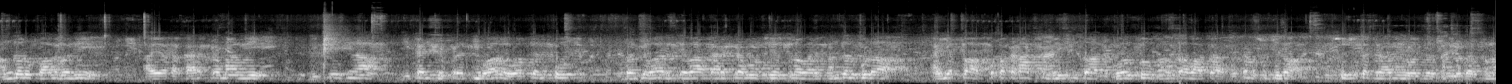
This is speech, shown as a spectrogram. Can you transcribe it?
అందరూ పాల్గొని ఆ యొక్క కార్యక్రమాన్ని విచ్చేసిన ఇక్కడికి ప్రతి వారు వర్తలకు ప్రతి వారు సేవా కార్యక్రమం చేస్తున్న వారికి అందరూ కూడా అయ్యప్ప ఉపకటాక్షం వీక్షించాలని కోరుతూ మనసా వాట వికల శుద్ధిగా సుచిత గ్రామీణ రోజుల సంఘ తరఫున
